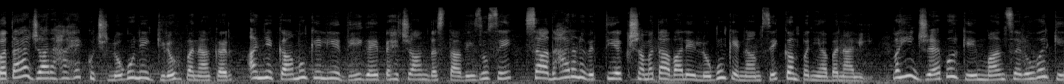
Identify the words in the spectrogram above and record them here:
बताया जा रहा है कुछ लोगों ने गिरोह बनाकर अन्य कामों के लिए दिए गए पहचान दस्तावेजों से साधारण वित्तीय क्षमता वाले लोगों के नाम से कंपनियाँ बना ली। वहीं जयपुर के मानसरोवर के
